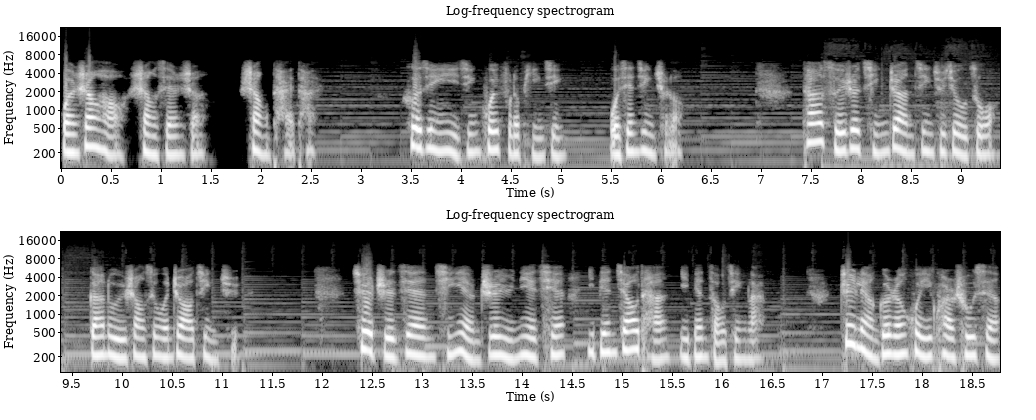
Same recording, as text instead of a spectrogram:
晚上好，尚先生，尚太太。贺静怡已经恢复了平静，我先进去了。他随着秦战进去就坐，甘露与尚修文正要进去，却只见秦衍之与聂谦一边交谈一边走进来。这两个人会一块出现，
